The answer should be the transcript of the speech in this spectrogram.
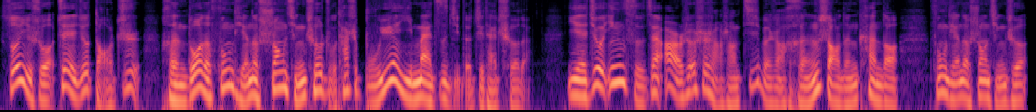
所以说，这也就导致很多的丰田的双擎车主他是不愿意卖自己的这台车的，也就因此在二手车市场上基本上很少能看到丰田的双擎车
